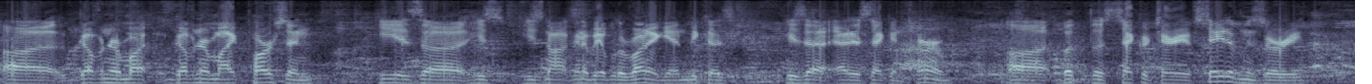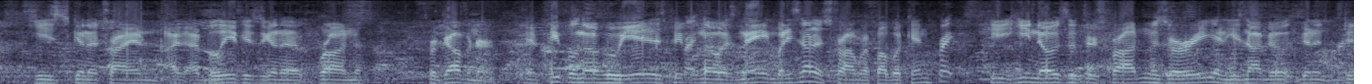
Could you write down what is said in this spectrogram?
uh, Governor Governor Mike Parson, he is uh, he's he's not going to be able to run again because he's at, at his second term. Uh, but the Secretary of State of Missouri, he's going to try and, I, I believe he's going to run for governor. And people know who he is, people right. know his name, but he's not a strong Republican. Right. He, he knows that there's fraud in Missouri, and he's not going to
